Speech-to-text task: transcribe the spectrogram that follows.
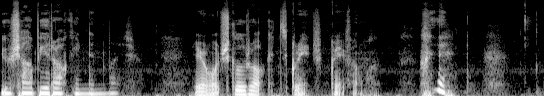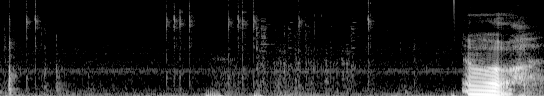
You shall be rocking in my show. Here, watch School Rock. It's great, great film. oh,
